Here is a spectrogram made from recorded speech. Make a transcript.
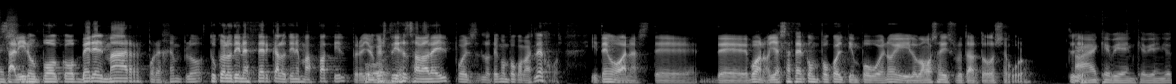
salir un poco, ver el mar, por ejemplo. Tú que lo tienes cerca lo tienes más fácil, pero yo que estoy en Sabadell, pues lo tengo un poco más lejos. Y tengo ganas de, de, bueno, ya se acerca un poco el tiempo bueno y lo vamos a disfrutar todos seguro. Ah, qué bien, qué bien. Yo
